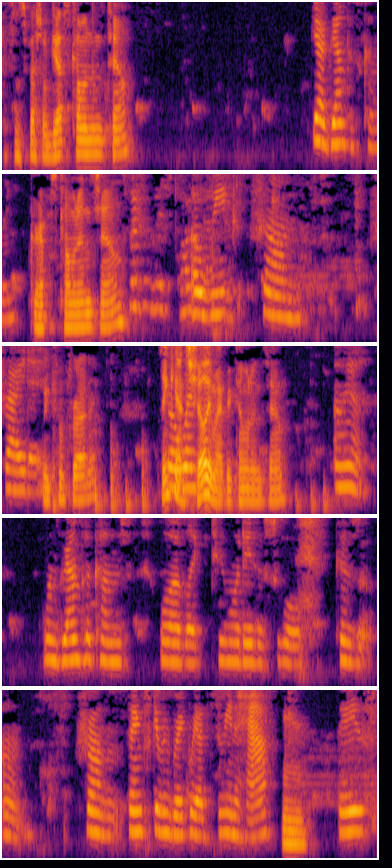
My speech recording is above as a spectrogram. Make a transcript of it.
Got some special guests coming into town. yeah, Grandpa's coming. Grandpa's coming into town. A week from Friday. Week from Friday. I think So Aunt when- Shelly might be coming into town. Oh yeah. When Grandpa comes, we'll have like two more days of school, cause um, from Thanksgiving break we had three and a half Mm. days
